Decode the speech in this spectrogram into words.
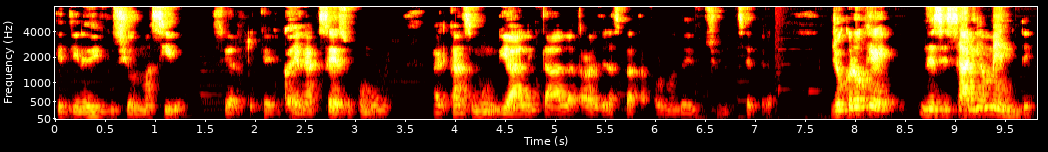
que tiene difusión masiva, ¿cierto? Que tiene acceso como alcance mundial y tal a través de las plataformas de difusión, etc. Yo creo que necesariamente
